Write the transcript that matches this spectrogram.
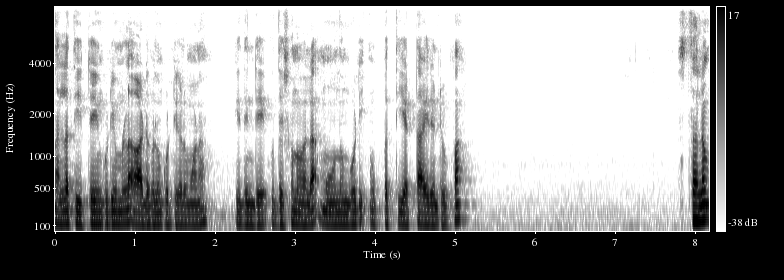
നല്ല തീറ്റയും കൂടിയുമുള്ള ആടുകളും കുട്ടികളുമാണ്. ഇതിന്റെ ഉദ്ദേശം എന്ന് പറഞ്ഞാൽ മൂന്നും കൂടി മുപ്പത്തി എട്ടായിരം രൂപ. സ്ഥലം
